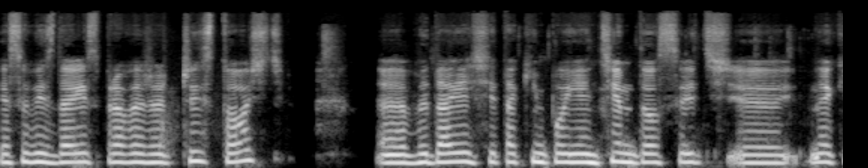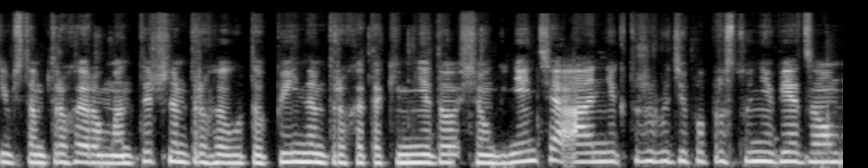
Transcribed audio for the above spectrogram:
ja sobie zdaję sprawę, że czystość wydaje się takim pojęciem dosyć e, no, jakimś tam trochę romantycznym, trochę utopijnym, trochę takim nie do osiągnięcia, a niektórzy ludzie po prostu nie wiedzą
